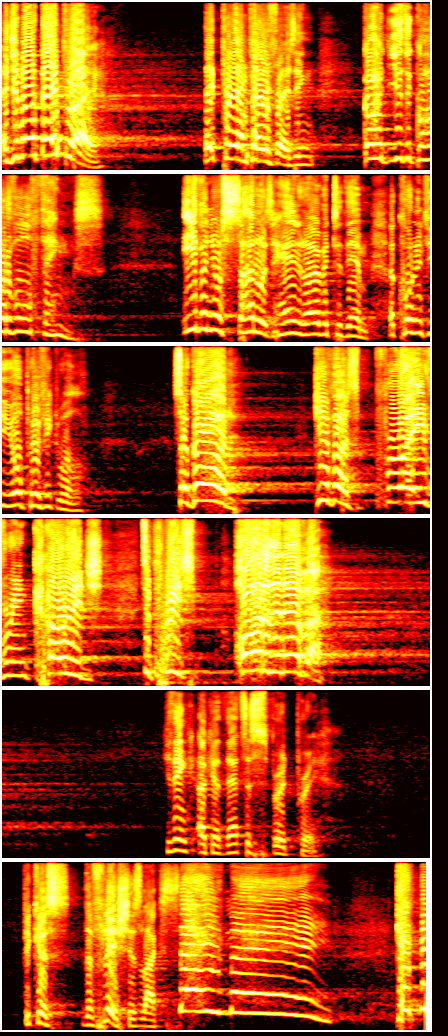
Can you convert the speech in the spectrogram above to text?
And you know what they pray? They pray, I'm paraphrasing, God, you're the God of all things. Even your son was handed over to them according to your perfect will. So, God, give us bravery and courage to preach harder than ever. You think, okay, that's a spirit prayer. Because the flesh is like, save me! Get me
